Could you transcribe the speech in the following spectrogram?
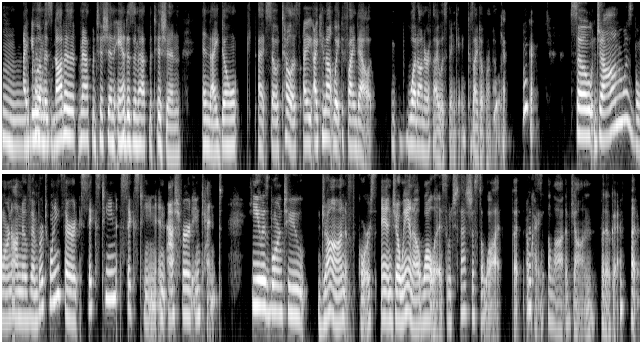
hmm, i knew him as not a mathematician and as a mathematician and i don't I, so tell us i i cannot wait to find out what on earth i was thinking because i don't remember Okay. Okay. So John was born on November 23rd, 1616 in Ashford in Kent. He was born to John, of course, and Joanna Wallis, which that's just a lot, but That's okay. a lot of john but okay But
